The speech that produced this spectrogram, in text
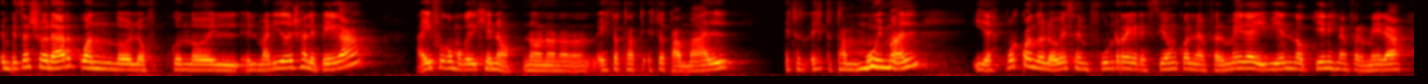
empecé a llorar cuando, los, cuando el, marido de ella le pega, ahí fue como que dije, no, no, no, no, no esto, está, esto está mal, esto, esto está muy mal, y después cuando lo ves en full regresión con la enfermera y viendo quién es la enfermera,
